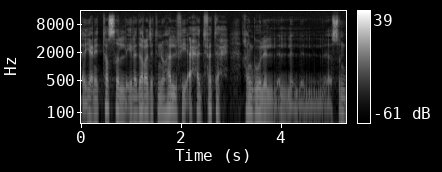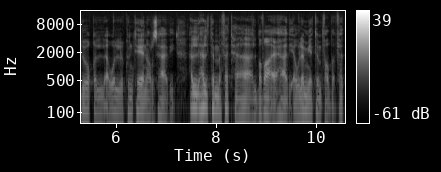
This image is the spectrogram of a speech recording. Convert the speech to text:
يعني تصل إلى درجة إنه هل في أحد فتح خلينا نقول الصندوق أو الكونتينرز هذه هل هل تم فتحها البضائع هذه أو لم يتم فتحها؟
